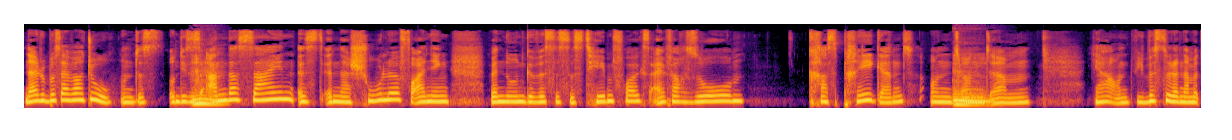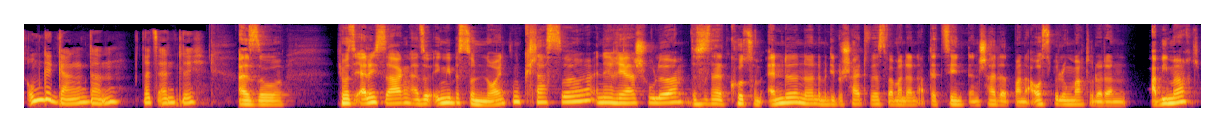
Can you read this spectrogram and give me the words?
ne, du bist einfach du. Und das, und dieses Mhm. Anderssein ist in der Schule, vor allen Dingen, wenn du ein gewisses System folgst, einfach so krass prägend und, Mhm. und ähm, ja, und wie bist du denn damit umgegangen dann letztendlich? Also, ich muss ehrlich sagen, also irgendwie bis zur neunten Klasse in der Realschule, das ist halt kurz zum Ende, ne, damit ihr Bescheid wisst, weil man dann ab der zehnten entscheidet, ob man eine Ausbildung macht oder dann Abi macht.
